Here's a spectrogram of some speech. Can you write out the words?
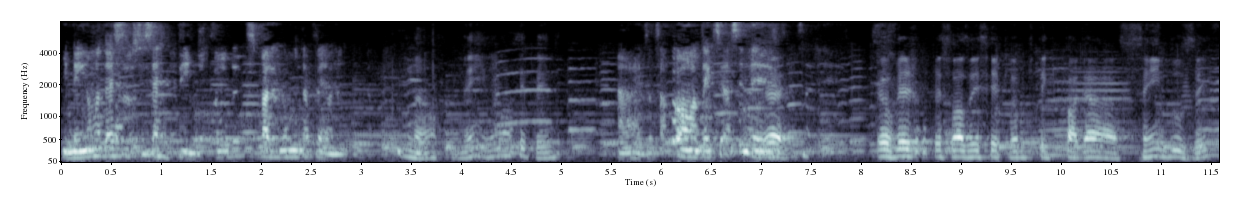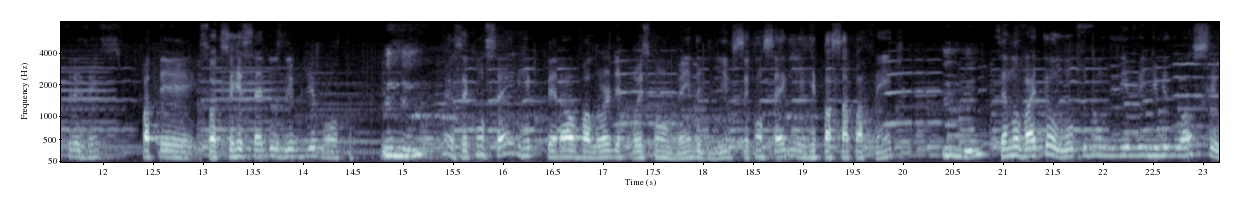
E nenhuma dessas você se arrepende? Todas valeram muito a pena? Não, nenhuma arrepende. Ah, então tá bom, tem que ser assim mesmo. É, eu vejo que o pessoal às vezes reclama que tem que pagar 100, 200, 300 para ter. Só que você recebe os livros de volta. Uhum. Você consegue recuperar o valor depois com venda de livros, você consegue repassar para frente. Uhum. Você não vai ter o lucro de um livro individual seu,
